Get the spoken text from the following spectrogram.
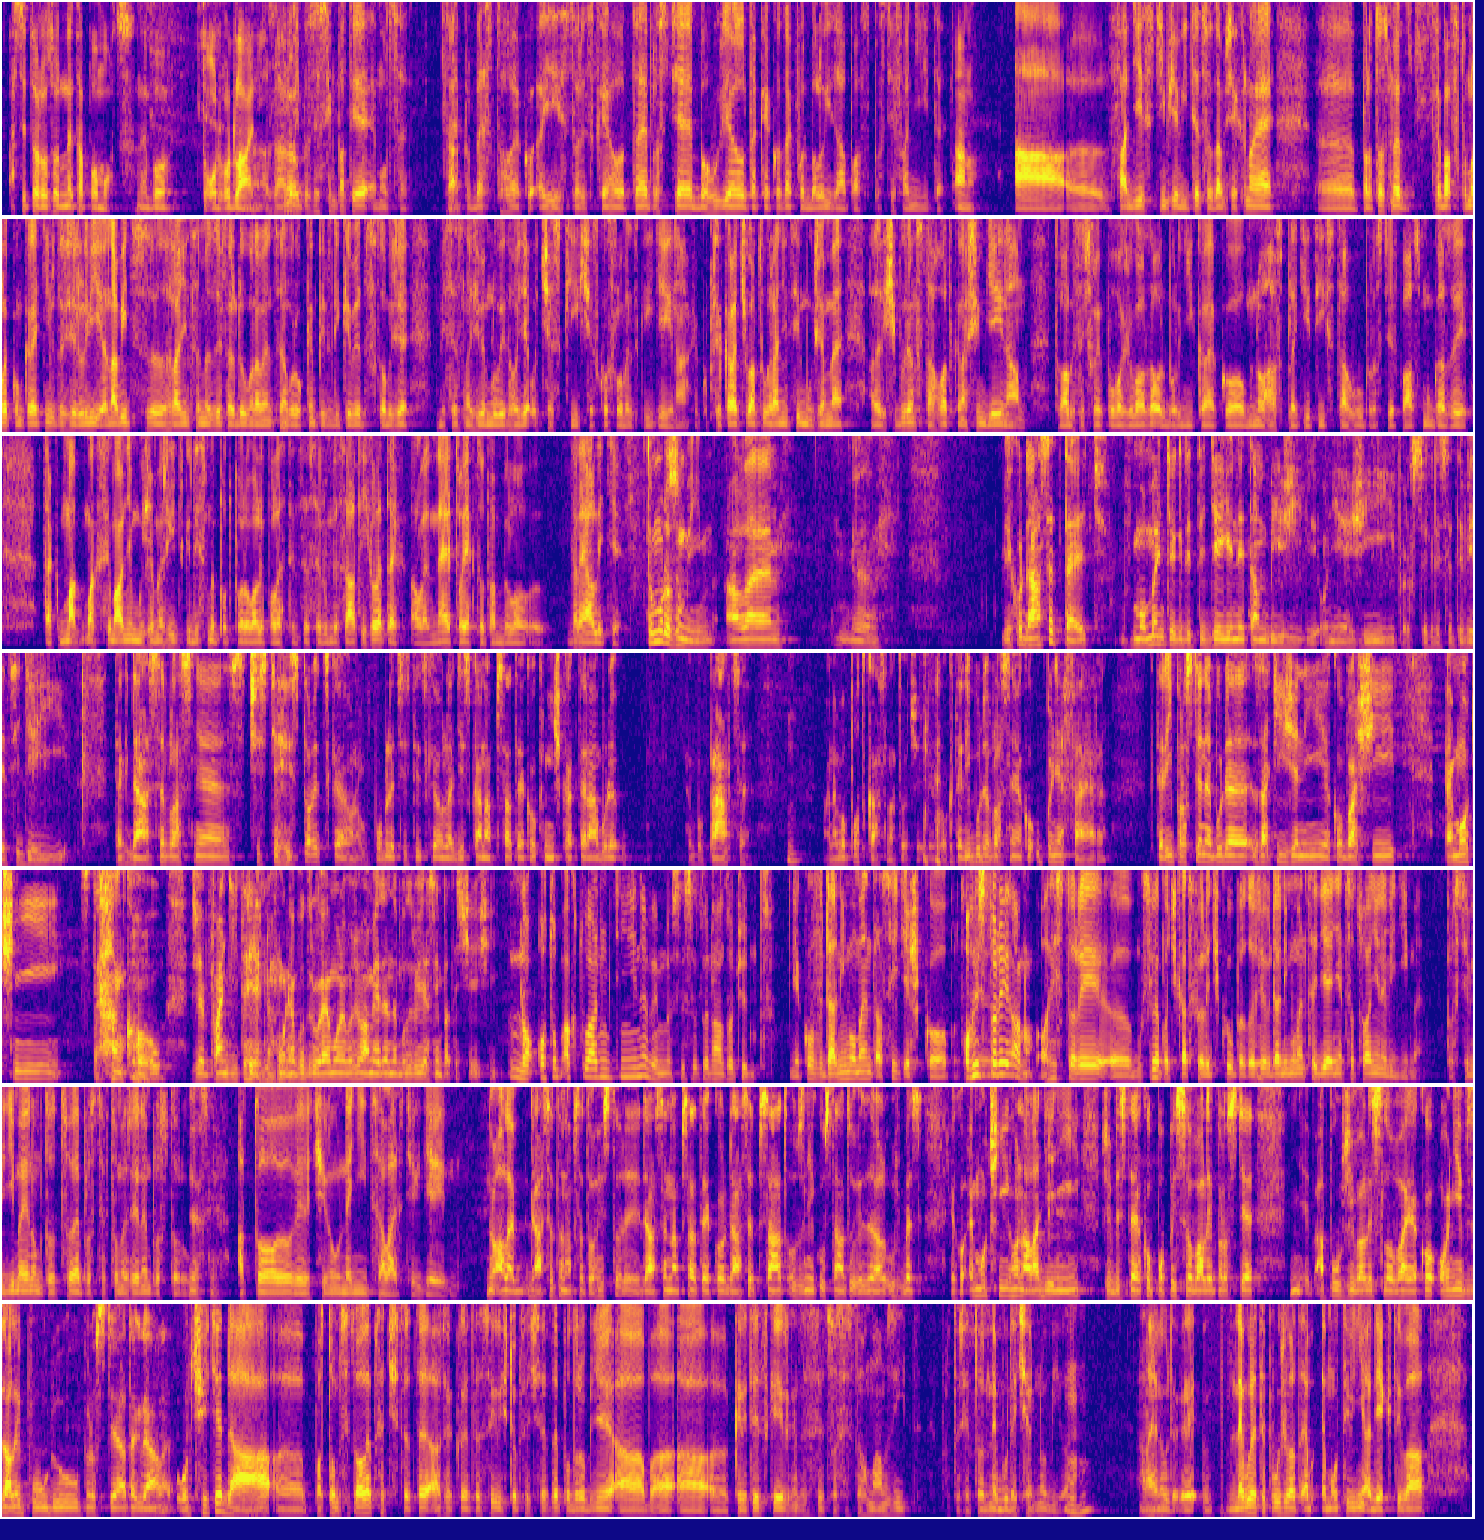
Asi to rozhodne ta pomoc, nebo to odhodlání. A zároveň no. prostě sympatie, emoce. Tak. Bez toho jako i historického, to je prostě bohužel tak jako tak fotbalový zápas, prostě fandíte. Ano a uh, fandit s tím, že víte, co tam všechno je. Uh, proto jsme třeba v tomhle konkrétním držedliví a navíc e, hranice mezi Ferdou Mravencem a Broukem Pitlíkem je v tom, že my se snažíme mluvit hodně o českých, československých dějinách. Jako překračovat tu hranici můžeme, ale když ji budeme vztahovat k našim dějinám, to, aby se člověk považoval za odborníka jako mnoha spletitých vztahů prostě v pásmu Gazy, tak ma- maximálně můžeme říct, kdy jsme podporovali Palestince v 70. letech, ale ne to, jak to tam bylo v realitě. Tomu rozumím, ale jako dá se teď, v momentě, kdy ty dějiny tam běží, kdy oni je žijí, prostě kdy se ty věci dějí, tak dá se vlastně z čistě historického nebo publicistického hlediska napsat jako knížka, která bude, nebo práce, hmm. anebo podcast natočit, jako, který bude vlastně jako úplně fair, který prostě nebude zatížený jako vaší emoční stránkou, mm. že fandíte jednomu nebo druhému, nebo že vám jeden nebo druhý je sympatičtější? No o tom aktuálním dění nevím, jestli se to dá točit. Jako v daný moment asi těžko. O historii ano. O historii uh, musíme počkat chviličku, protože v daný moment se děje něco, co ani nevidíme. Prostě vidíme jenom to, co je prostě v tom veřejném prostoru. Jasně. A to většinou není celé z těch dějin. No ale dá se to napsat o historii, dá se napsat jako, dá se psát o vzniku státu Izrael už bez jako emočního naladění, že byste jako popisovali prostě a používali slova jako oni vzali půdu prostě a tak dále? Určitě dá, eh, potom si to ale přečtete a řeknete si, když to přečtete podrobně a, a, a kriticky, řeknete si, co si z toho mám vzít, protože to nebude černobílé. Mm-hmm. A najednou eh, nebudete používat emotivní adjektiva,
